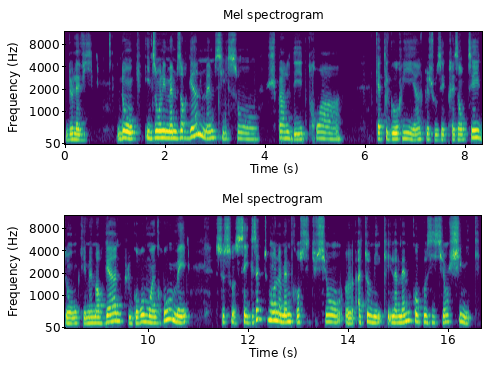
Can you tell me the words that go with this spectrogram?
de la vie. Donc, ils ont les mêmes organes, même s'ils sont, je parle des trois catégories hein, que je vous ai présentées, donc les mêmes organes, plus gros, moins gros, mais c'est exactement la même constitution euh, atomique et la même composition chimique.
